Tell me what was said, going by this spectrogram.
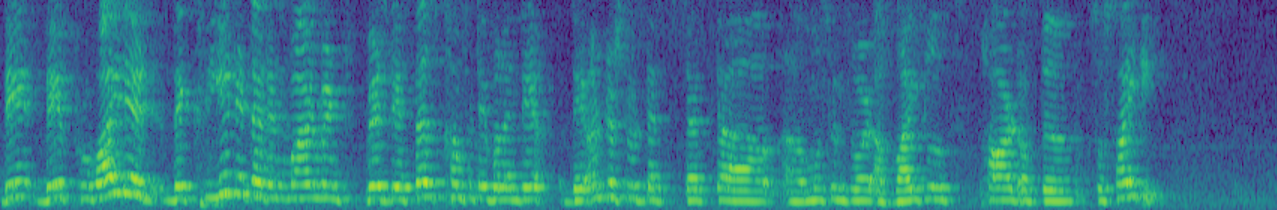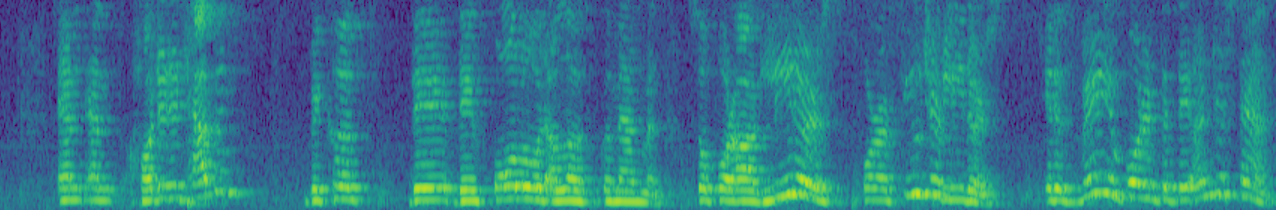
they, they provided, they created that environment where they felt comfortable and they, they understood that, that uh, uh, Muslims were a vital part of the society. And, and how did it happen? Because they, they followed Allah's commandment. So for our leaders, for our future leaders, it is very important that they understand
